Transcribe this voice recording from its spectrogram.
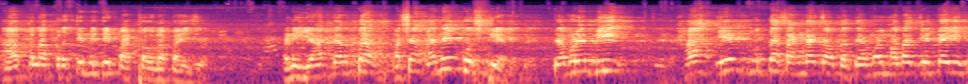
आपला प्रतिनिधी पाठवला पाहिजे. आणि याकरता अशा अनेक गोष्टी आहेत. त्यामुळे मी हा एक मुद्दा सांगायचा होता. त्यामुळे मला जे काही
